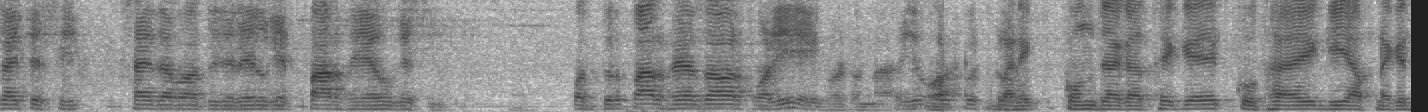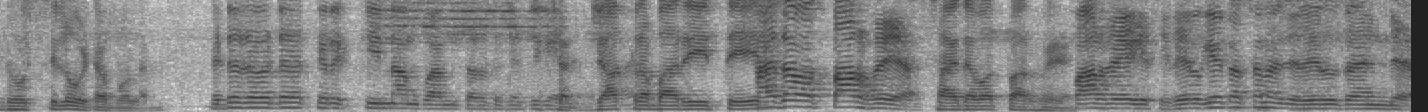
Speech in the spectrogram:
যাইতেছি। সাইদাবাদ ওই যে রেলগেট পার হয়েও গেছি। কদ্দূর পার হয়ে যাওয়ার পরই এই ঘটনা। মানে কোন জায়গা থেকে কোথায় গিয়ে আপনাকে ধরছিল ওইটা বলেন। এটার ওটা কি নাম আমি তার আচ্ছা জিজ্ঞেস যাত্রাবাড়িতে সাইদাবাদ পার হয়ে সায়দাবাদ পার হয়ে। পার হয়ে গেছি। রেলগেট আছে না যে রেল ইন্ডিয়া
